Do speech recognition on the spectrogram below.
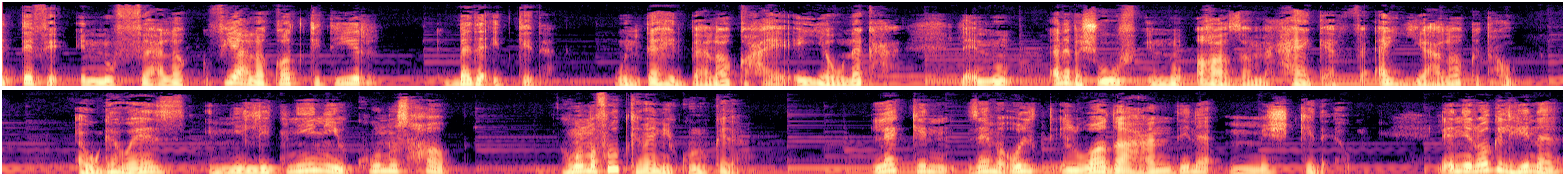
نتفق إنه في, علاق... في علاقات كتير بدأت كده وانتهت بعلاقة حقيقية وناجحة لأنه أنا بشوف إنه أعظم حاجة في أي علاقة حب أو جواز إن الاتنين يكونوا صحاب. هما المفروض كمان يكونوا كده. لكن زي ما قلت الوضع عندنا مش كده قوي لأن الراجل هنا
